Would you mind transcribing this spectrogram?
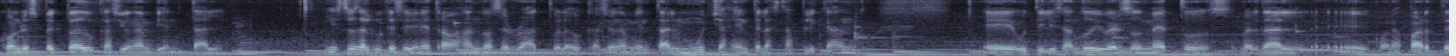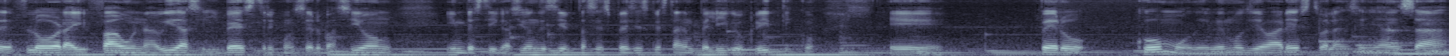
con respecto a educación ambiental. Y esto es algo que se viene trabajando hace rato. La educación ambiental mucha gente la está aplicando, eh, utilizando diversos métodos, ¿verdad? Eh, con la parte de flora y fauna, vida silvestre, conservación, investigación de ciertas especies que están en peligro crítico. pero cómo debemos llevar esto a la enseñanza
